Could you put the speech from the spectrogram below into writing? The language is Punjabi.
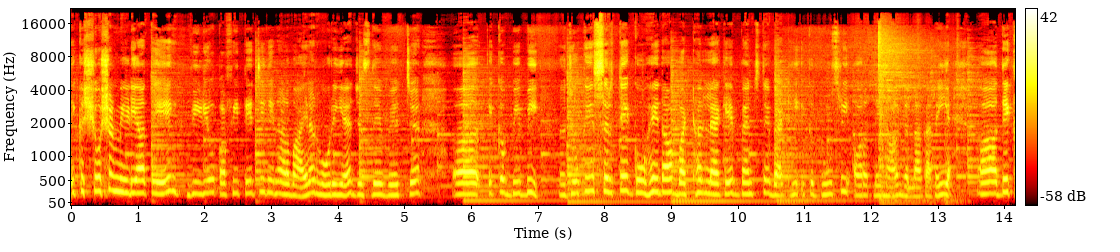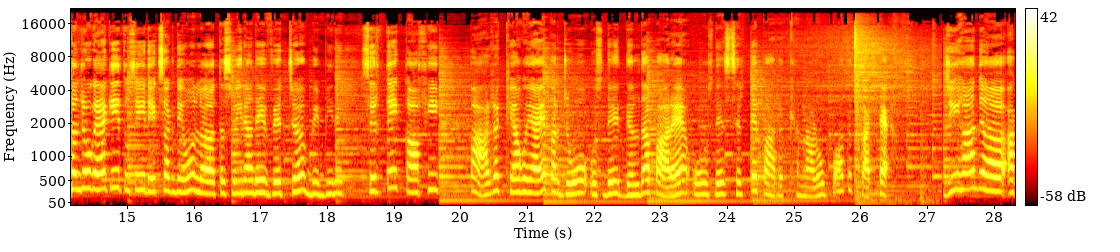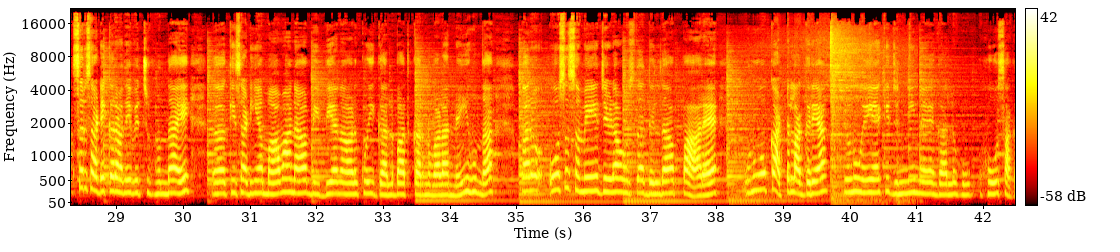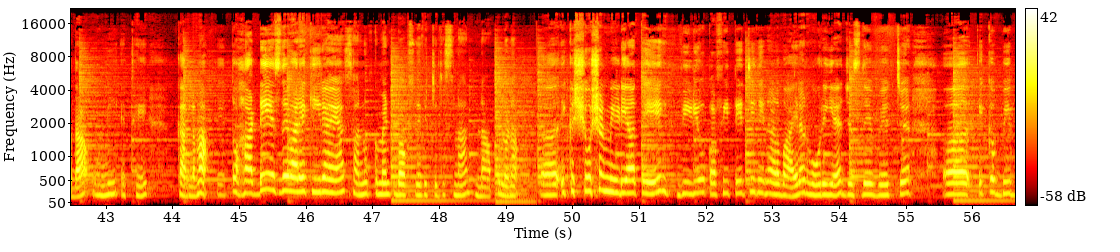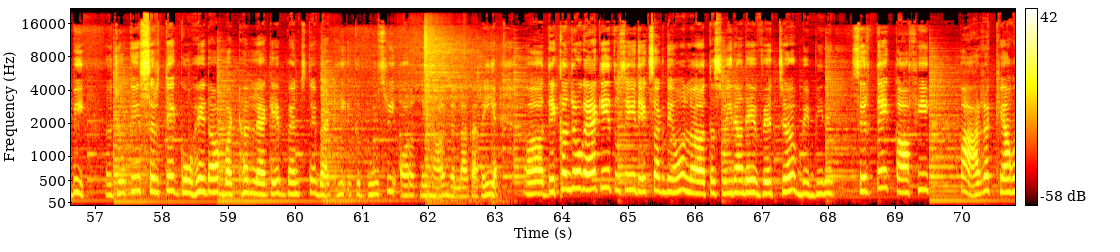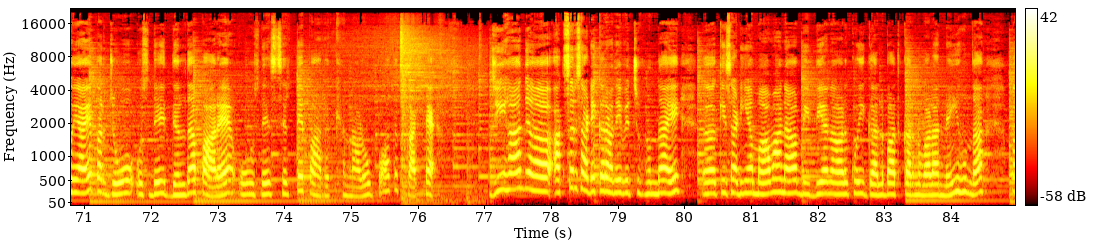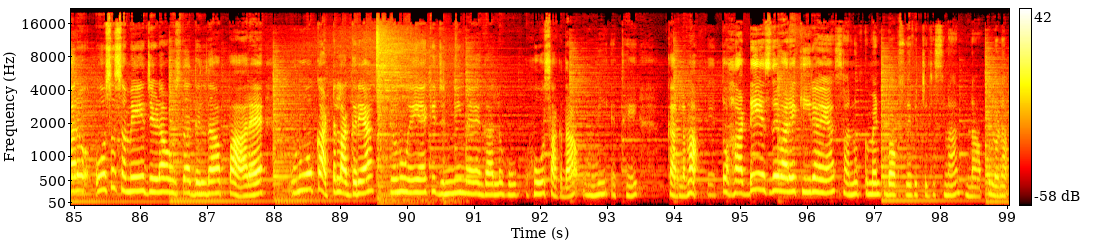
ਇੱਕ ਸੋਸ਼ਲ ਮੀਡੀਆ ਤੇ ਵੀਡੀਓ ਕਾਫੀ ਤੇਜ਼ੀ ਦੇ ਨਾਲ ਵਾਇਰਲ ਹੋ ਰਹੀ ਹੈ, ਜਿਸ ਦੇ ਵਿੱਚ ਇੱਕ ਬੀਬੀ ਜੋ ਕਿ ਸਿਰ ਤੇ ਗੋਹੇ ਦਾ ਬੱਠਲ ਲੈ ਕੇ ਬੈਂਚ ਤੇ ਬੈਠੀ ਇੱਕ ਦੂਸਰੀ ਔਰਤ ਦੇ ਨਾਲ ਗੱਲਾਂ ਕਰ ਰਹੀ ਹੈ। ਦੇਖਣਯੋਗ ਹੈ ਕਿ ਤੁਸੀਂ ਦੇਖ ਸਕਦੇ ਹੋ, ਲ- ਤਸਵੀਰਾਂ ਦੇ ਵਿੱਚ ਬੀਬੀ ਨੇ ਸਿਰ ਤੇ ਕਾਫੀ ਭਾਰ ਰੱਖਿਆ ਹੋਇਆ ਹੈ, ਪਰ ਜੋ ਉਸਦੇ ਦਿਲ ਦਾ ਭਾਰ ਹੈ, ਉਹ ਉਸਦੇ ਸਿਰ ਤੇ ਭਾਰ ਰੱਖਣ ਨਾਲੋਂ ਬਹੁਤ ਘੱਟ ਹੈ। ਜੀ ਹਾਂ ਅਕਸਰ ਸਾਡੇ ਘਰਾਂ ਦੇ ਵਿੱਚ ਹੁੰਦਾ ਏ ਕਿ ਸਾਡੀਆਂ ਮਾਵਾਂ ਨਾਲ ਬੀਬੀਆਂ ਨਾਲ ਕੋਈ ਗੱਲਬਾਤ ਕਰਨ ਵਾਲਾ ਨਹੀਂ ਹੁੰਦਾ, ਪਰ ਉਸ ਸਮੇਂ ਜਿਹੜਾ ਉਸ ਦਾ ਦਿਲ ਦਾ ਭਾਰ ਹੈ, ਉਹਨੂੰ ਉਹ ਘੱਟ ਲੱਗ ਰਿਹਾ ਤੇ ਉਹਨੂੰ ਇਹ ਹੈ ਕਿ ਜਿੰਨੀ ਮੈਂ ਗੱਲ ਹੋ- ਹੋ ਸਕਦਾ, ਉਨੀ ਇੱਥੇ ਕਰ ਲਵਾਂ। ਤੁਹਾਡੇ ਇਸ ਦੇ ਬਾਰੇ ਕੀ ਰਾਏ ਆ? ਸਾਨੂੰ ਕਮੈਂਟ ਬਾਕਸ ਦੇ ਵਿੱਚ ਦੱਸਣਾ ਨਾ ਭੁੱਲਣਾ। ਇੱਕ ਸੋਸ਼ਲ ਮੀਡੀਆ ਤੇ ਵੀਡੀਓ ਕਾਫੀ ਤੇਜ਼ੀ ਦੇ ਨਾਲ ਵਾਇਰਲ ਹੋ ਰਹੀ ਹੈ, ਜਿਸ ਦੇ ਵਿੱਚ ਇੱਕ ਬੀਬੀ ਜੋ ਕਿ ਸਿਰ ਤੇ ਗੋਹੇ ਦਾ ਬੱਠਲ ਲੈ ਕੇ ਬੈਂਚ ਤੇ ਬੈਠੀ ਇੱਕ ਦੂਸਰੀ ਔਰਤ ਦੇ ਨਾਲ ਗੱਲਾਂ ਕਰ ਰਹੀ ਹੈ। ਦੇਖਣਯੋਗ ਹੈ ਕਿ ਤੁਸੀਂ ਦੇਖ ਸਕਦੇ ਹੋ, ਲ- ਤਸਵੀਰਾਂ ਦੇ ਵਿੱਚ ਬੀਬੀ ਨੇ ਸਿਰ ਤੇ ਕਾਫੀ ਭਾਰ ਰੱਖਿਆ ਹੋਇਆ ਹੈ, ਪਰ ਜੋ ਉਸਦੇ ਦਿਲ ਦਾ ਭਾਰ ਹੈ, ਉਹ ਉਸਦੇ ਸਿਰ ਤੇ ਭਾਰ ਰੱਖਣ ਨਾਲੋਂ ਬਹੁਤ ਘੱਟ ਹੈ। ਜੀ ਹਾਂ ਅਕਸਰ ਸਾਡੇ ਘਰਾਂ ਦੇ ਵਿੱਚ ਹੁੰਦਾ ਏ ਕਿ ਸਾਡੀਆਂ ਮਾਵਾਂ ਨਾਲ ਬੀਬੀਆਂ ਨਾਲ ਕੋਈ ਗੱਲਬਾਤ ਕਰਨ ਵਾਲਾ ਨਹੀਂ ਹੁੰਦਾ। ਪਰ ਉਸ ਸਮੇਂ ਜਿਹੜਾ ਉਸ ਦਾ ਦਿਲ ਦਾ ਭਾਰ ਹੈ, ਉਹਨੂੰ ਉਹ ਘੱਟ ਲੱਗ ਰਿਹਾ ਤੇ ਉਹਨੂੰ ਇਹ ਹੈ ਕਿ ਜਿੰਨੀ ਮੈਂ ਗੱਲ ਹੋ- ਹੋ ਸਕਦਾ, ਉਨੀ ਇੱਥੇ ਕਰ ਲਵਾਂ। ਤੇ ਤੁਹਾਡੇ ਇਸ ਦੇ ਬਾਰੇ ਕੀ ਰਾਏ ਆ? ਸਾਨੂੰ ਕਮੈਂਟ ਬਾਕਸ ਦੇ ਵਿੱਚ ਦੱਸਣਾ ਨਾ ਭੁੱਲਣਾ।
